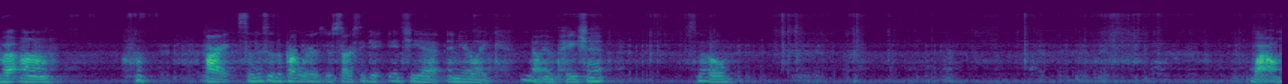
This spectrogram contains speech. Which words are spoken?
But, um, alright, so this is the part where it just starts to get itchy at, and you're like, you know, impatient. So, wow.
